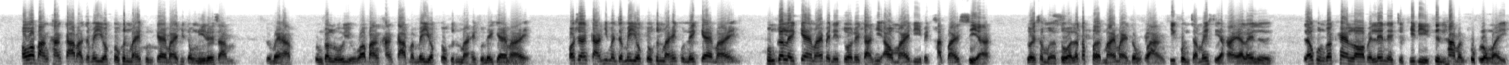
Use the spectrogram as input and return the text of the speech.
ำเพราะว่าบางครั้งกราฟอาจจะไม่ยกตัวขึ้นมาให้คุณแก้ไม้ที่ตรงนี้ด้วยซ้ำถูกไหมครับ คุณก็รู้อยู่ว่าบางครั้งกราฟมันไม่ยกตัวขึ้นมาให้คุณได้แก้ไม้ เพราะฉะนั้นการที่มันจะไม่ยกตัวขึ้นมาให้คุณได้แก้ไม้ คุณก็เลยแก้ไม้ไปในตัวโดยการที่เอาไม้ดีไปคัดไม้เสีย โดยเสมอตัวแล้วก็เปิดไม้ใหม่ตรงกลางที่คุณจะไม่เสียหายอะไรเลย แล้วคุณก็แค่รอไปเล่นในจุดที่ดีขึ้นถ้ามันทุบลงมาอีก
